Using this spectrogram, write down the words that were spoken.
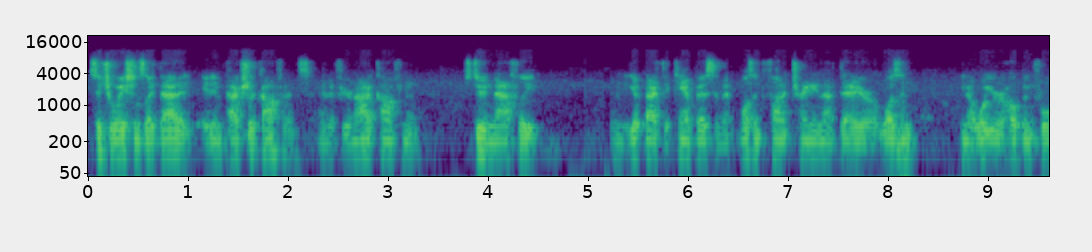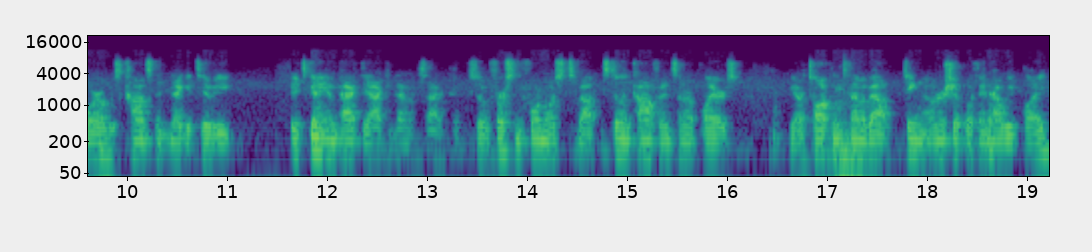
situations like that, it, it impacts your confidence. And if you're not a confident student athlete, when you get back to campus and it wasn't fun at training that day, or it wasn't, you know, what you were hoping for, it was constant negativity, it's going to impact the academic side of things. So first and foremost, it's about instilling confidence in our players, you know, talking to them about taking ownership within how we play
